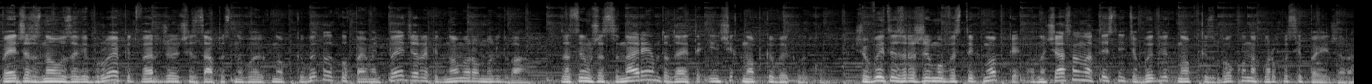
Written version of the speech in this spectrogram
Пейджер знову завібрує, підтверджуючи запис нової кнопки виклику в пам'ять пейджера під номером 02. За цим же сценарієм додайте інші кнопки виклику. Щоб вийти з режиму ввести кнопки, одночасно натисніть обидві кнопки з боку на корпусі пейджера.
